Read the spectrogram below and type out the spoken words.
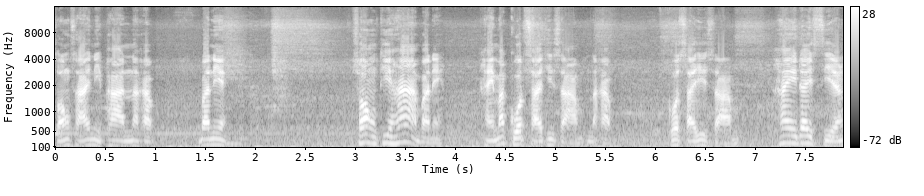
สองสายนี่ผ่านนะครับบ้านนี้ช่องที่ห้าบ้านนี้ให้มากดสายที่สามนะครับกดสายที่สามให้ได้เสียง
